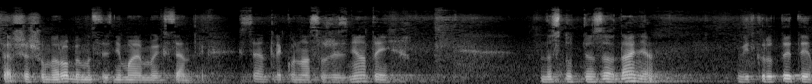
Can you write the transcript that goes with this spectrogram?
перше, що ми робимо, це знімаємо ексцентрик. Ексцентрик у нас вже знятий. Наступне завдання відкрутити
